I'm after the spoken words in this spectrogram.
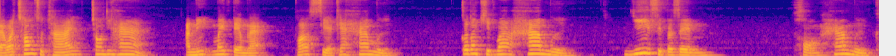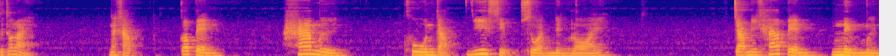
แต่ว่าช่องสุดท้ายช่องที่ห้าอันนี้ไม่เต็มแล้ว เพราะเสียแค่ห้าหมื่นก็ต้องคิดว่าห้าหมื่นยี่สิบเปอร์เซ็นของห้าหมื่นคือเท่าไหร่นะครับ ก็เป็นห้าหมื่นคูณกับยี่สิบส่วนหนึ่งร้อยจะมีค่าเป็นหนึ่งหมื่น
